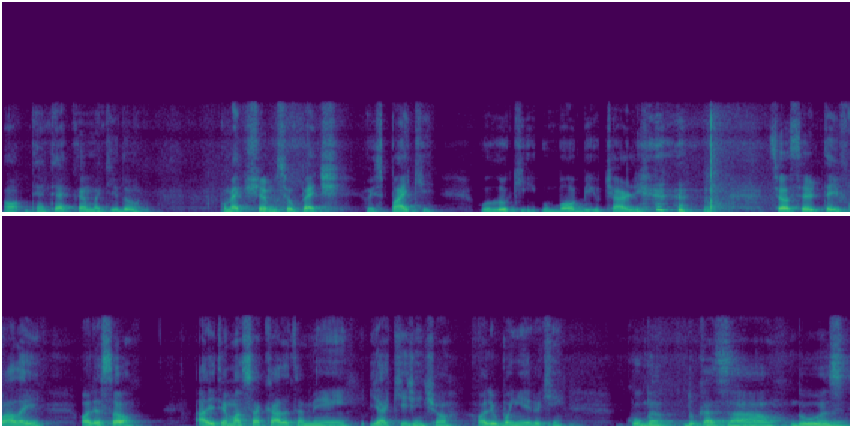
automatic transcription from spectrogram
Ó, tem até a cama aqui do... Como é que chama o seu pet? O Spike? o Luke, o Bob, o Charlie. Se eu acertei, fala aí. Olha só. Aí tem uma sacada também. E aqui, gente, ó. Olha o banheiro aqui. Cuba do casal, duas.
